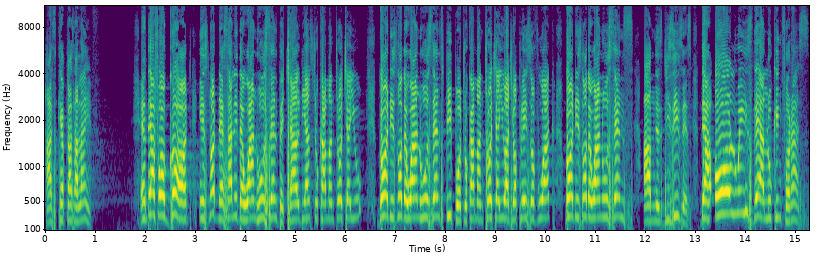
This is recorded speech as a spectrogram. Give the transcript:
has kept us alive. And therefore, God is not necessarily the one who sends the Chaldeans to come and torture you. God is not the one who sends people to come and torture you at your place of work. God is not the one who sends um, diseases. They are always there looking for us.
